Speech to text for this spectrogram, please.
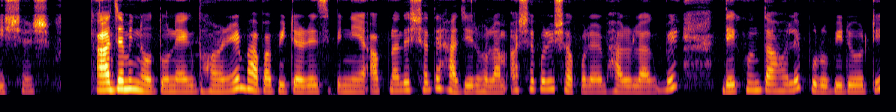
বিশ্বাস। আজ আমি নতুন এক ধরনের ভাপা পিঠার রেসিপি নিয়ে আপনাদের সাথে হাজির হলাম। আশা করি সকলের ভালো লাগবে। দেখুন তাহলে পুরো ভিডিওটি।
